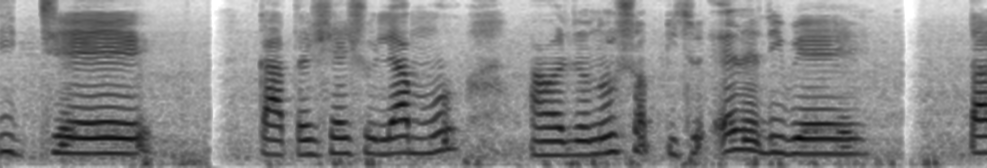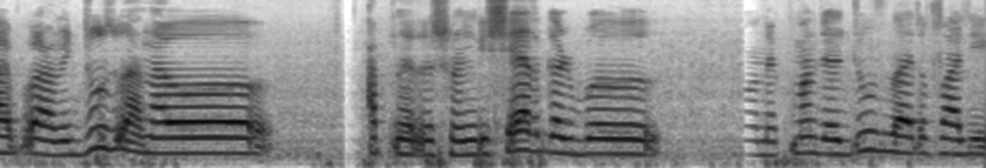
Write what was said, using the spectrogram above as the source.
দিচ্ছে। কাতে শেষ হলে আম্মু আমার জন্য সব কিছু এনে দিবে। তারপর আমি জুস বানাবো। আপনাদের সঙ্গে শেয়ার করব। অনেক মজার জুস বানাতে পারি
